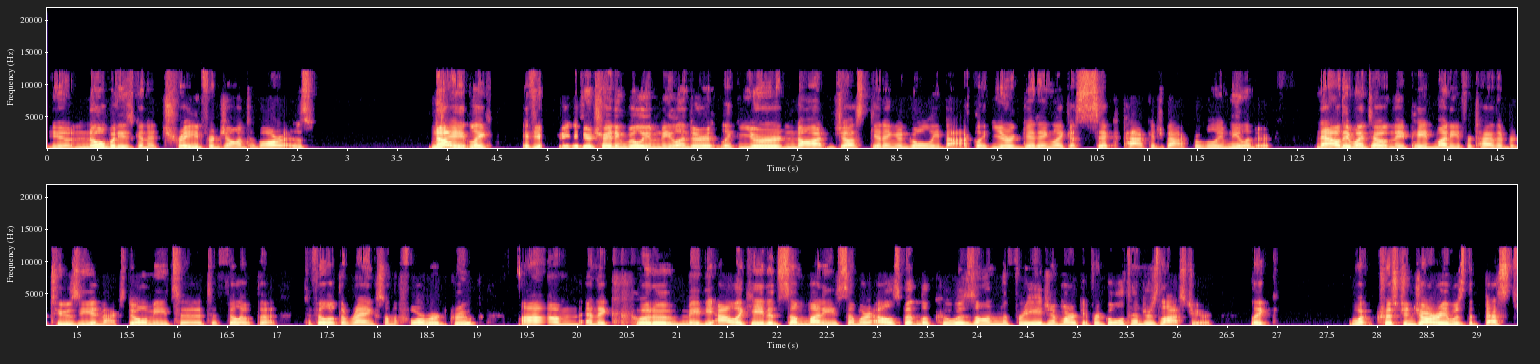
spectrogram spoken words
you know nobody's gonna trade for John Tavares? No, right? Like if you're if you're trading William Nylander, like you're not just getting a goalie back, like you're getting like a sick package back for William Nylander. Now they went out and they paid money for Tyler Bertuzzi and Max Domi to to fill out the to fill out the ranks on the forward group. Um, and they could have maybe allocated some money somewhere else, but look who was on the free agent market for goaltenders last year. Like what Christian Jarry was the best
